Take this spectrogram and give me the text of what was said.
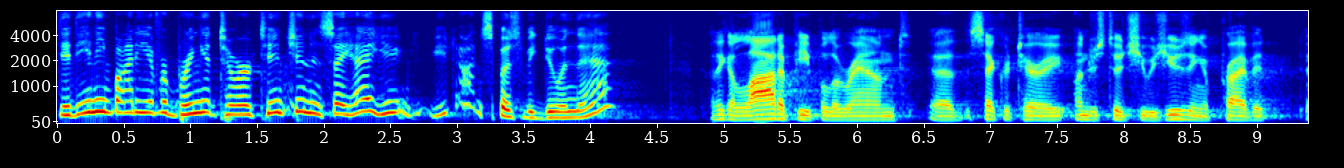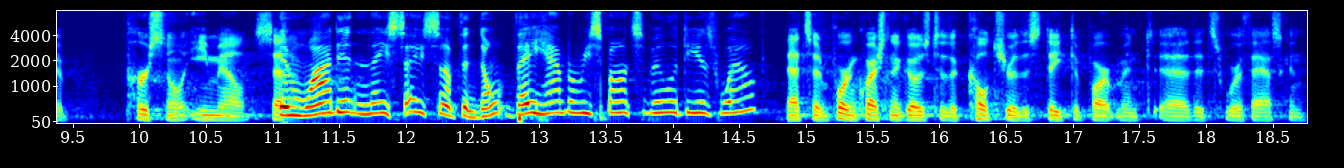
Did anybody ever bring it to her attention and say, hey, you, you're not supposed to be doing that? I think a lot of people around uh, the Secretary understood she was using a private, uh, personal email setup. Then why didn't they say something? Don't they have a responsibility as well? That's an important question that goes to the culture of the State Department uh, that's worth asking.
